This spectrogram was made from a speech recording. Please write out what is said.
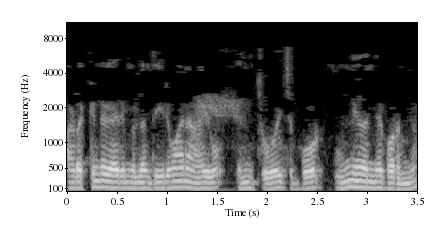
അടക്കിന്റെ കാര്യമെല്ലാം തീരുമാനമായോ? എന്ന് ചോദിച്ചപ്പോൾ ഉണ്ണി തന്നെ പറഞ്ഞു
